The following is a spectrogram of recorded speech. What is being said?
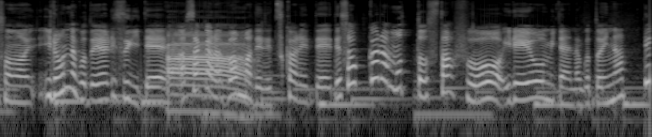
そのいろんなことやりすぎて朝から晩までで疲れてでそっからもっとスタッフを入れようみたいなことになって、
